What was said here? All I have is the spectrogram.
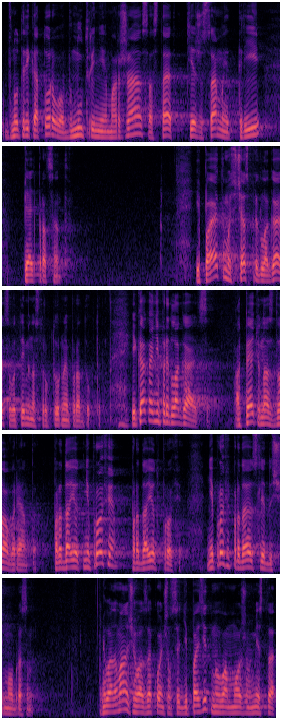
внутри которого внутренняя маржа составит те же самые 3-5%. И поэтому сейчас предлагаются вот именно структурные продукты. И как они предлагаются? Опять у нас два варианта. Продает не профи, продает профи. Не профи продает следующим образом. Иван Иванович, у вас закончился депозит, мы вам можем вместо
